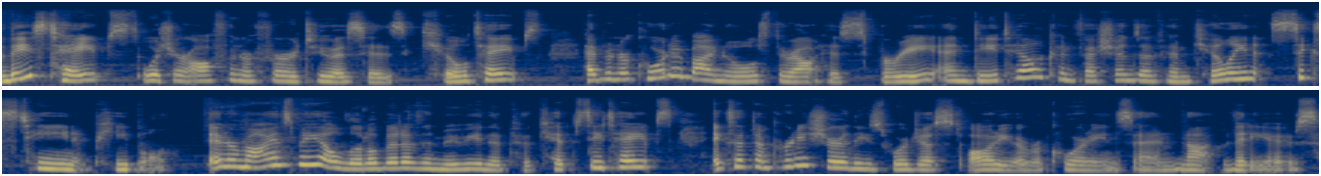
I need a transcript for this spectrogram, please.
These tapes, which are often referred to as his kill tapes, had been recorded by Knowles throughout his spree and detailed confessions of him killing 16 people. It reminds me a little bit of the movie The Poughkeepsie Tapes, except I'm pretty sure these were just audio recordings and not videos.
